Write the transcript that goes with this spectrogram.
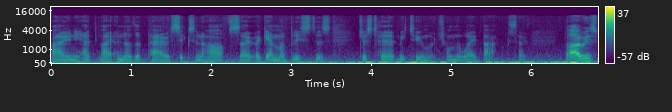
I only had like another pair of six and a half. So again, my blisters just hurt me too much on the way back. So, but I was,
